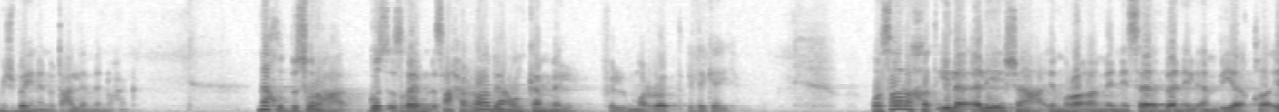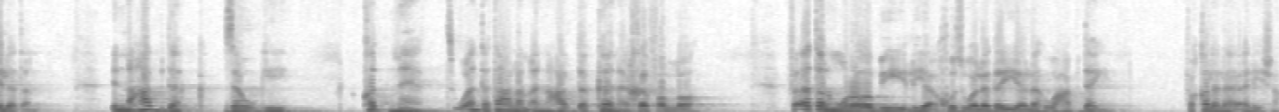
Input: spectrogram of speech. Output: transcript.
مش باين إنه اتعلم منه حاجة. ناخد بسرعة جزء صغير من الإصحاح الرابع ونكمل في المرات اللي جاية. وصرخت إلى أليشع امرأة من نساء بني الأنبياء قائلة إن عبدك زوجي قد مات وأنت تعلم أن عبدك كان يخاف الله. فأتى المرابي ليأخذ ولدي له عبدين. فقال لها أليشع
